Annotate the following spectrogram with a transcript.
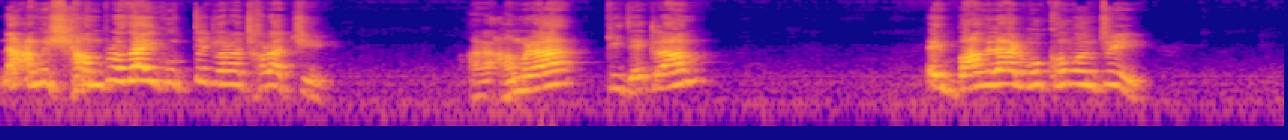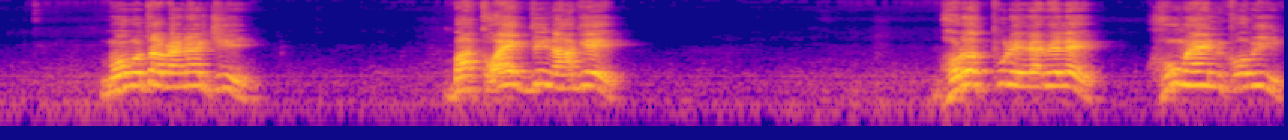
না, আমি সাম্প্রদায়িক উত্তেজনা ছড়াচ্ছি। আর আমরা কি দেখলাম? এই বাংলার মুখ্যমন্ত্রী মমতা ব্যানার্জি বা কয়েকদিন আগে ভরতপুরের এমএলএ হুমায়ুন কবির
